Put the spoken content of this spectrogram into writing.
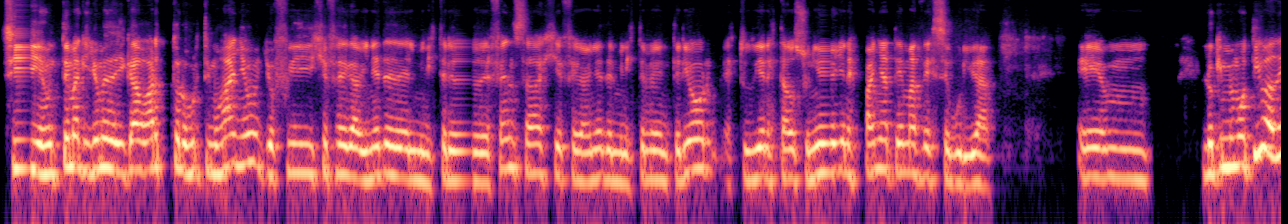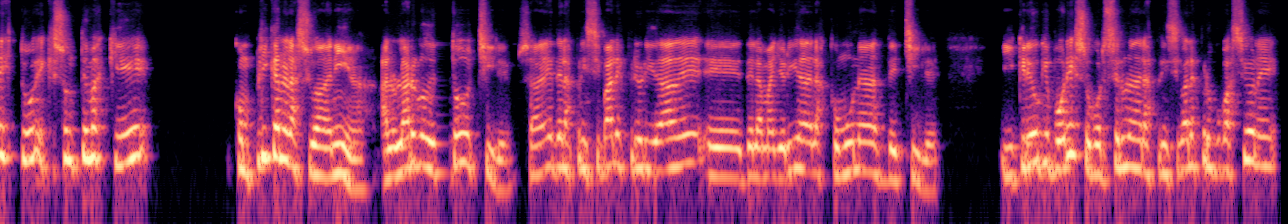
Sí, es un tema que yo me he dedicado harto los últimos años. Yo fui jefe de gabinete del Ministerio de Defensa, jefe de gabinete del Ministerio de Interior, estudié en Estados Unidos y en España temas de seguridad. Em, lo que me motiva de esto es que son temas que complican a la ciudadanía a lo largo de todo Chile. O es de las principales prioridades eh, de la mayoría de las comunas de Chile. Y creo que por eso, por ser una de las principales preocupaciones,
